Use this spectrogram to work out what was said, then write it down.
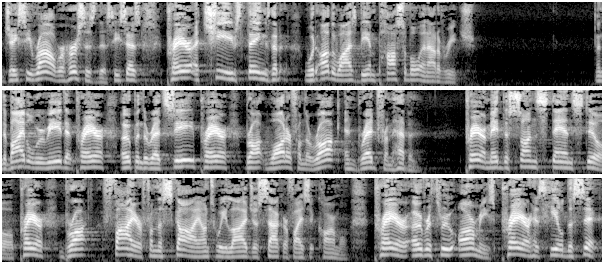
J.C. Ryle rehearses this. He says, prayer achieves things that would otherwise be impossible and out of reach. In the Bible we read that prayer opened the Red Sea, prayer brought water from the rock and bread from heaven. Prayer made the sun stand still. Prayer brought fire from the sky onto Elijah's sacrifice at Carmel. Prayer overthrew armies. Prayer has healed the sick.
